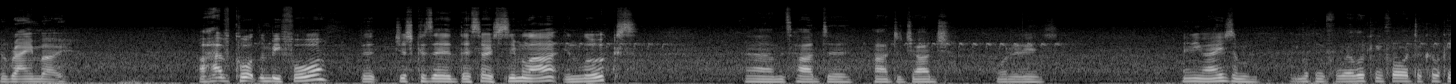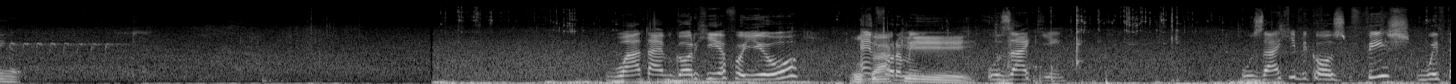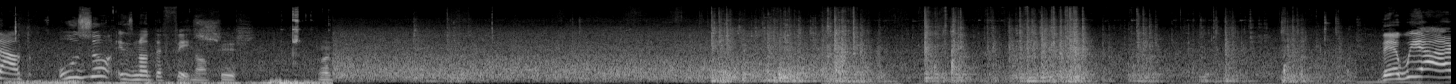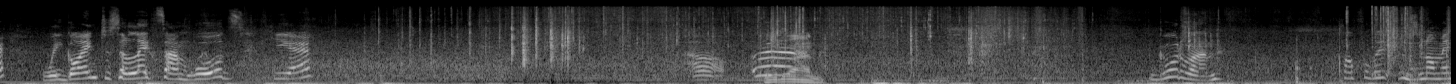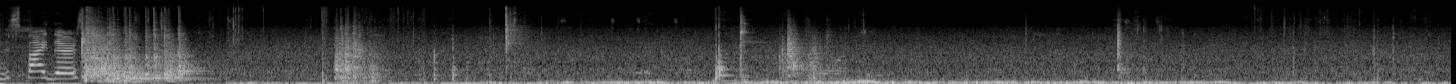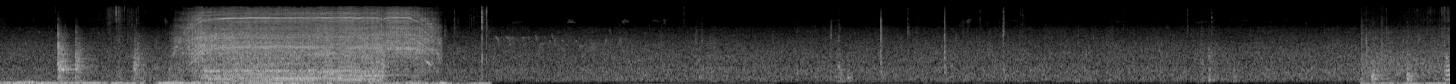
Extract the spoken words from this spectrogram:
a rainbow. I have caught them before, but just because they're they're so similar in looks, um, it's hard to hard to judge what it is. Anyways, I'm looking for we're looking forward to cooking it. What I've got here for you, And for me. ouzaki. Ouzaki because fish without ouzo is not a fish. Not fish. There we are. We're going to select some woods here. Oh. Good one. Good one. Hopefully there's not many spiders.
